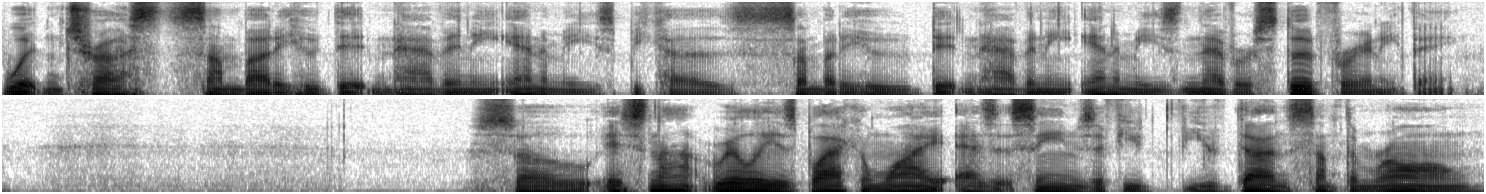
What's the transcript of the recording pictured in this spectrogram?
wouldn't trust somebody who didn't have any enemies because somebody who didn't have any enemies never stood for anything. So it's not really as black and white as it seems if you you've done something wrong.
